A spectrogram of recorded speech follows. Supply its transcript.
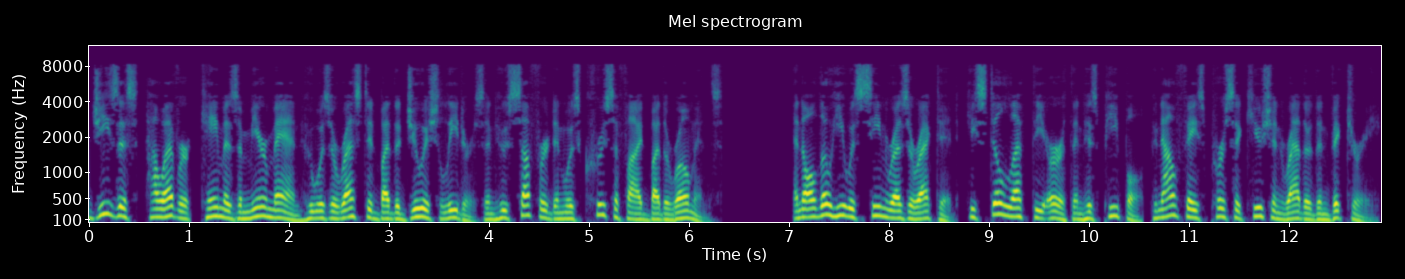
Jesus, however, came as a mere man who was arrested by the Jewish leaders and who suffered and was crucified by the Romans. And although he was seen resurrected, he still left the earth and his people, who now face persecution rather than victory.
